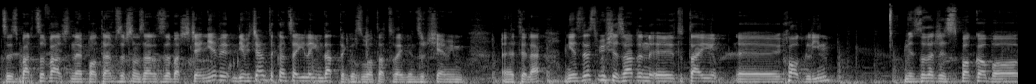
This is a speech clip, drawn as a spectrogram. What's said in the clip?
co jest bardzo ważne potem, zresztą zaraz zobaczycie. Nie, nie wiedziałem do końca ile im dać tego złota tutaj, więc rzuciłem im tyle. Nie zrespił się żaden tutaj e, Hoglin. Więc to też jest spoko, bo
